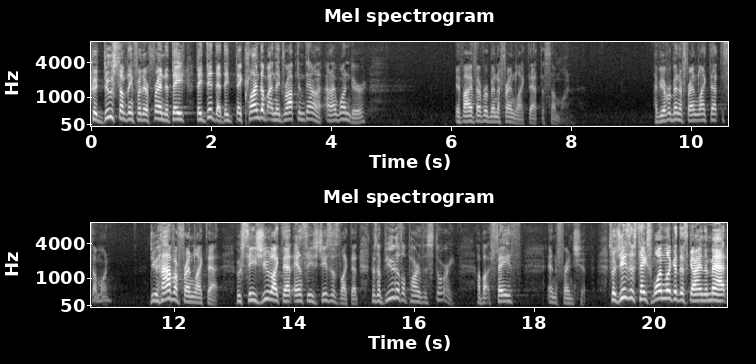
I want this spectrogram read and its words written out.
could do something for their friend that they, they did that. They, they climbed up and they dropped him down. And I wonder if I've ever been a friend like that to someone. Have you ever been a friend like that to someone? Do you have a friend like that who sees you like that and sees Jesus like that? There's a beautiful part of the story about faith and friendship. So Jesus takes one look at this guy in the mat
